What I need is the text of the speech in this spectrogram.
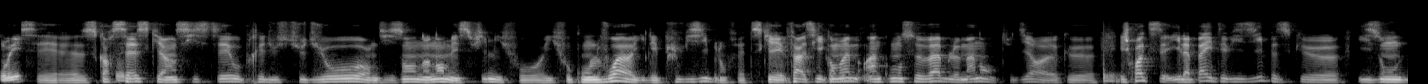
oui. C'est euh, Scorsese qui a insisté auprès du studio en disant non non mais ce film il faut il faut qu'on le voit il est plus visible en fait. Ce qui est enfin ce qui est quand même inconcevable maintenant tu dire euh, que et je crois que il a pas été visible parce que ils ont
